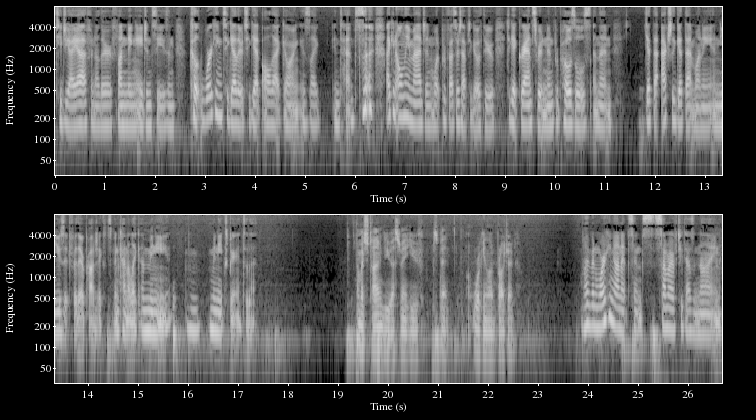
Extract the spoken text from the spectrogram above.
TGIF and other funding agencies and co- working together to get all that going is like intense. I can only imagine what professors have to go through to get grants written and proposals and then get that actually get that money and use it for their projects. It's been kind of like a mini mini experience of that. How much time do you estimate you've spent working on a project? Well, I've been working on it since summer of 2009,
